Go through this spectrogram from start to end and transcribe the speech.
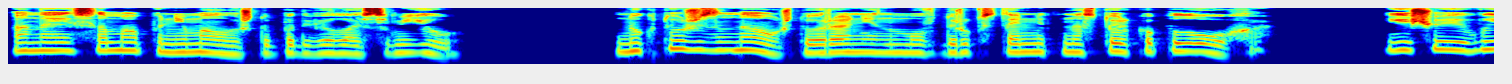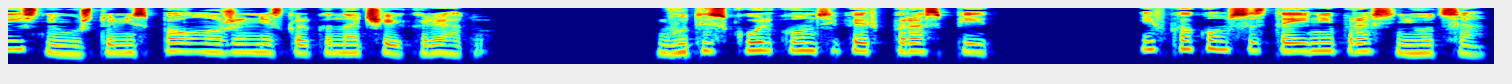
Она и сама понимала, что подвела семью. Но кто же знал, что раненому вдруг станет настолько плохо? Еще и выяснилось, что не спал он уже несколько ночей к ряду. Вот и сколько он теперь проспит? И в каком состоянии проснется?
